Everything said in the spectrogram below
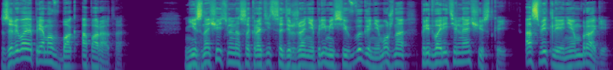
заливая прямо в бак аппарата. Незначительно сократить содержание примесей в выгоне можно предварительной очисткой, осветлением браги.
